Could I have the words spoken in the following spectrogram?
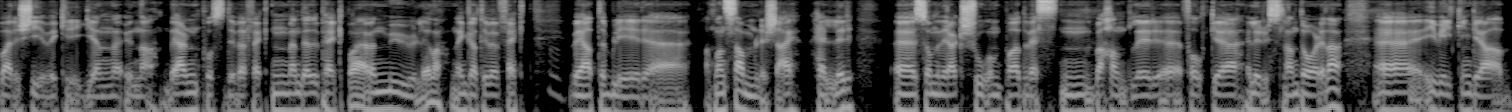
bare skyve krigen unna. Det er den positive effekten, men det du peker på, er jo en mulig da, negativ effekt ved at, det blir, uh, at man samler seg heller som en reaksjon på at Vesten behandler folket, eller Russland, dårlig. Da. I hvilken grad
